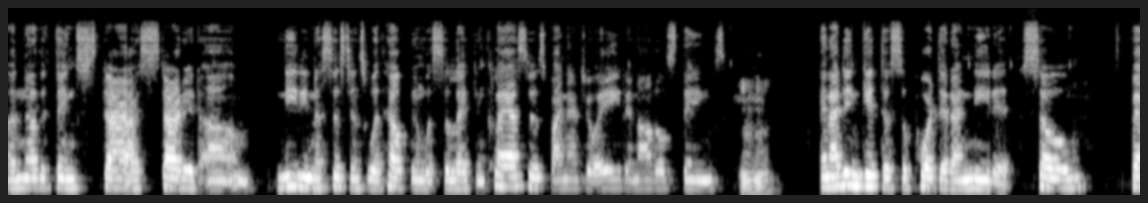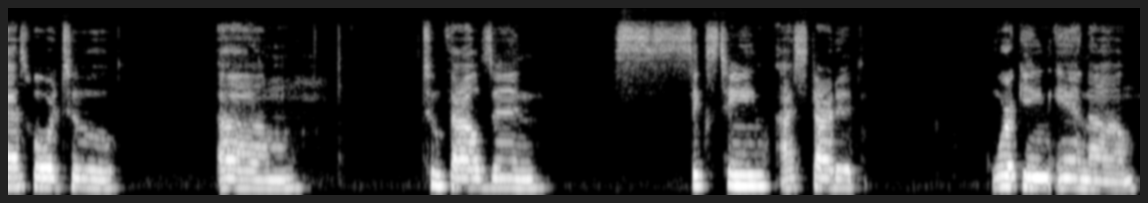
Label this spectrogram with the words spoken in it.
another thing start I started um, needing assistance with helping with selecting classes, financial aid, and all those things. Mm-hmm. And I didn't get the support that I needed. So fast forward to um, 2016, I started working in um,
